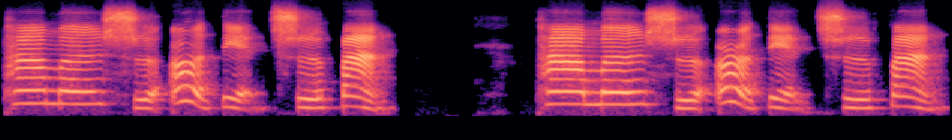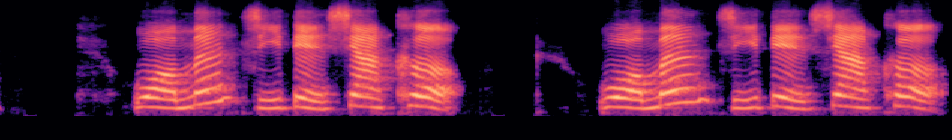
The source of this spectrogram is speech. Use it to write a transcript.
他们十二点吃饭他们十二点吃饭我们几点下课 我们几点下课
